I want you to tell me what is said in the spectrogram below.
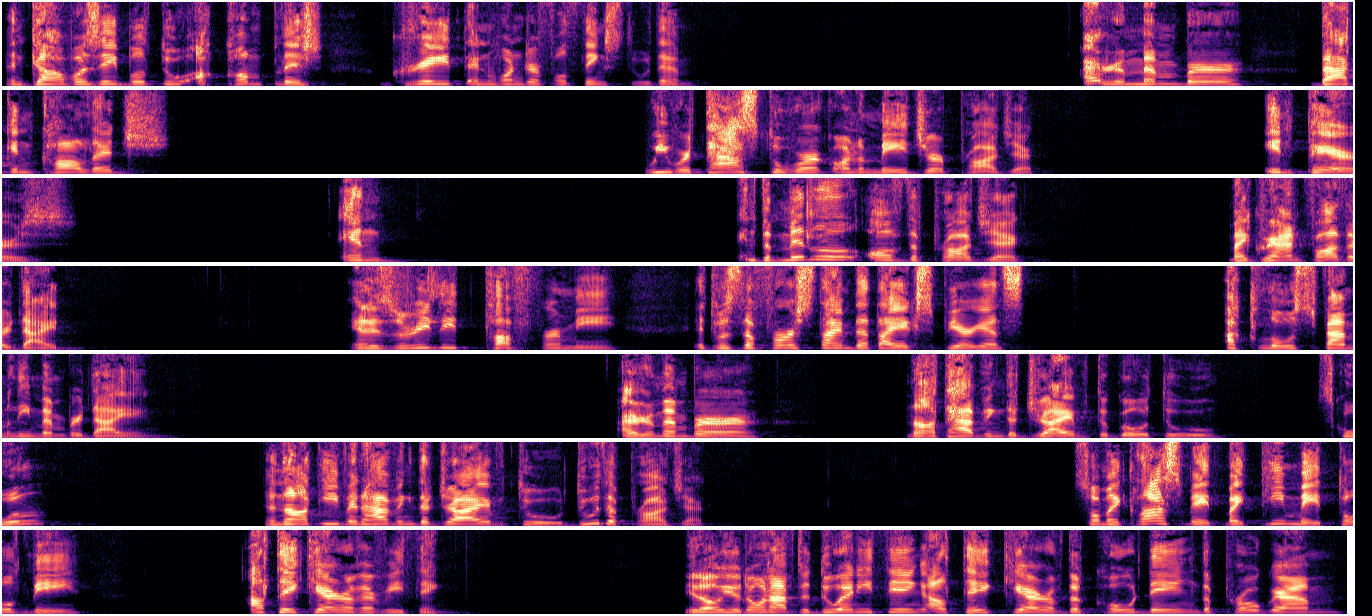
And God was able to accomplish great and wonderful things through them. I remember back in college, we were tasked to work on a major project in pairs. And in the middle of the project, my grandfather died. And it was really tough for me. It was the first time that I experienced a close family member dying. I remember not having the drive to go to school and not even having the drive to do the project. So my classmate, my teammate told me, I'll take care of everything. You know, you don't have to do anything. I'll take care of the coding, the program.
